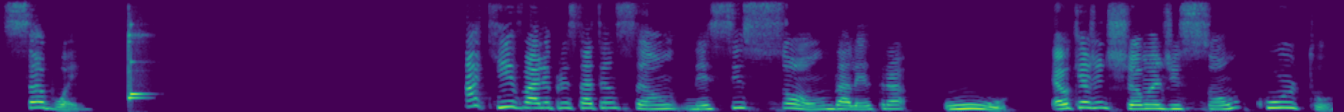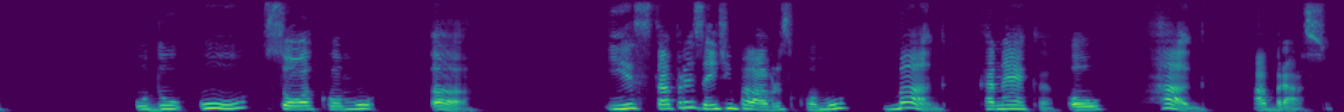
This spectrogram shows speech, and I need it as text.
Subway. Aqui vale prestar atenção nesse som da letra U. É o que a gente chama de som curto. O do U soa como A e está presente em palavras como mug, caneca, ou hug, abraço.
